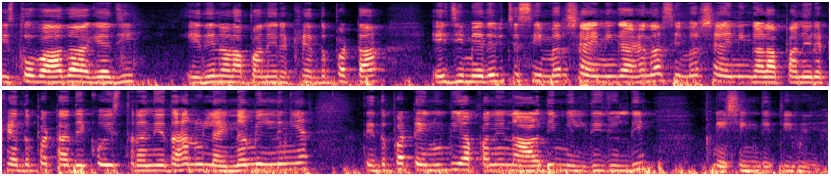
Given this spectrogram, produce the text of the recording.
ਇਸ ਤੋਂ ਬਾਅਦ ਆ ਗਿਆ ਜੀ, ਇਹਦੇ ਨਾਲ ਆਪਾਂ ਨੇ ਰੱਖਿਆ ਦੁਪੱਟਾ। ਇਹ ਜਿਵੇਂ ਇਹਦੇ ਵਿੱਚ ਸਿਮਰ ਸ਼ਾਈਨਿੰਗ ਆ, ਹੈ ਨਾ? ਸਿਮਰ ਸ਼ਾਈਨਿੰਗ ਵਾਲਾ ਆਪਾਂ ਨੇ ਰੱਖਿਆ ਦੁਪੱਟਾ। ਦੇਖੋ, ਇਸ ਤਰ੍ਹਾਂ ਦੀਆਂ ਤੁਹਾਨੂੰ ਲਾਈਨਾਂ ਮਿਲਣਗੀਆਂ ਤੇ ਦੁਪੱਟੇ ਨੂੰ ਵੀ ਆਪਾਂ ਨੇ ਨਾਲ ਦੀ ਮਿਲਦੀ ਜੁਲਦੀ ਫਿਨਿਸ਼ਿੰਗ ਦਿੱਤੀ ਹੋਈ ਹੈ।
